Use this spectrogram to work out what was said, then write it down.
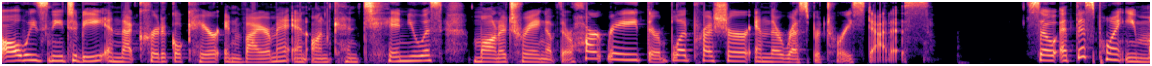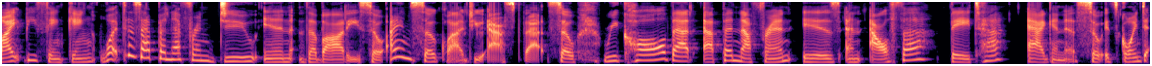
always need to be in that critical care environment and on continuous monitoring of their heart rate, their blood pressure, and their respiratory status. So at this point, you might be thinking, what does epinephrine do in the body? So I am so glad you asked that. So recall that epinephrine is an alpha beta agonist. So it's going to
